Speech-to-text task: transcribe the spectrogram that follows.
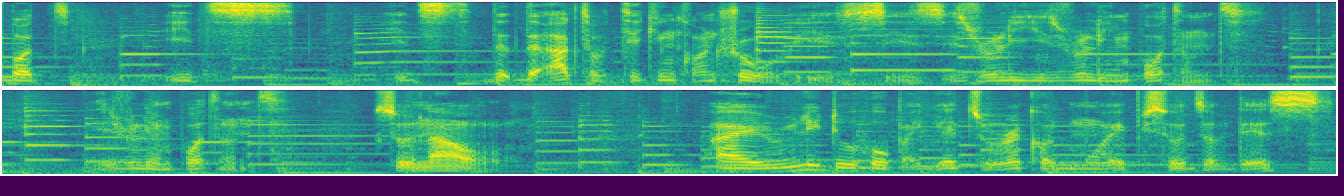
But it's it's the, the act of taking control is, is, is really is really important. It's really important. So now I really do hope I get to record more episodes of this.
